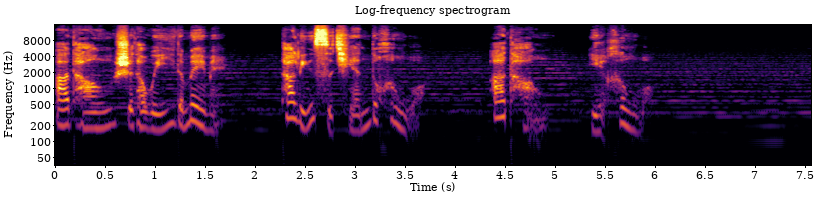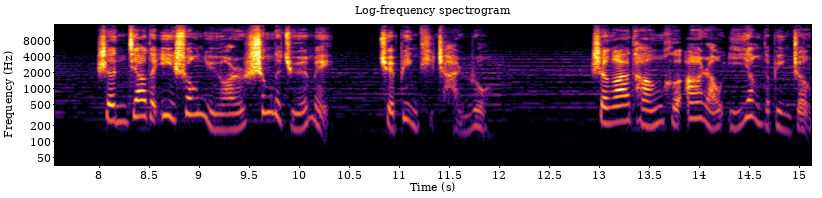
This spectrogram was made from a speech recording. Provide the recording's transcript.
阿唐是他唯一的妹妹，他临死前都恨我，阿唐也恨我。沈家的一双女儿生得绝美，却病体孱弱。沈阿棠和阿饶一样的病症，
